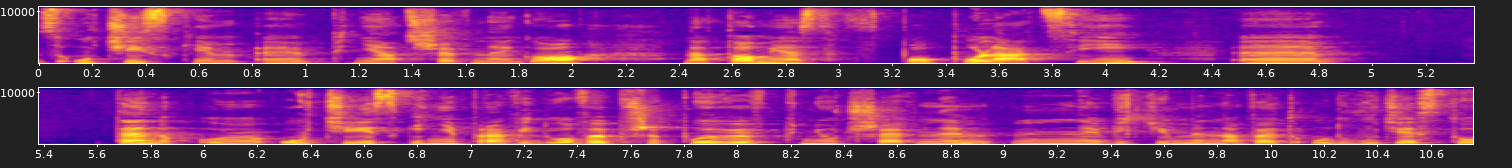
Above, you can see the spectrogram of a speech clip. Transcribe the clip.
z uciskiem e, pnia trzewnego, natomiast w populacji e, ten e, ucisk i nieprawidłowe przepływy w pniu trzewnym mm, widzimy nawet u 20,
